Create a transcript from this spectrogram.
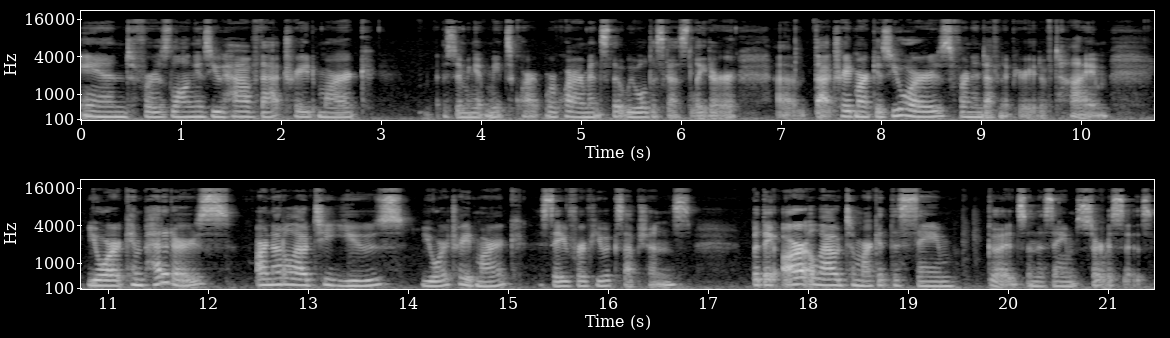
And for as long as you have that trademark, assuming it meets requirements that we will discuss later, uh, that trademark is yours for an indefinite period of time. Your competitors are not allowed to use your trademark, save for a few exceptions, but they are allowed to market the same goods and the same services.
